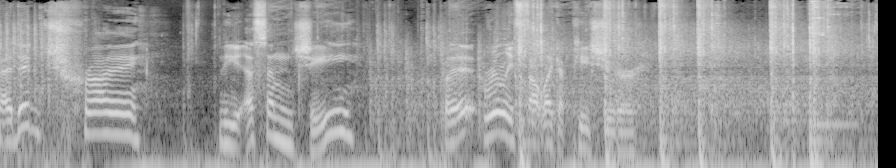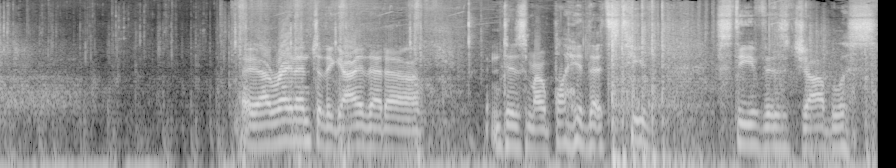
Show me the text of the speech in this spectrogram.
I did try the SMG but it really felt like a pea shooter. Hey, I ran into the guy that uh, Dismo played that Steve Steve is jobless.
